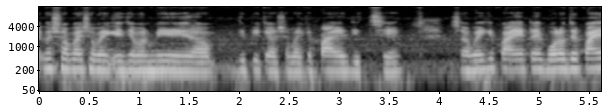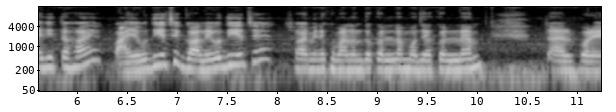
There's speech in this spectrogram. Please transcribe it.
এবার সবাই সবাই এই যে আমার মেয়েরা, দীপিকা সবাইকে পায়ে দিচ্ছে। সবাইকে পায়েটাই বড়দের পায়ে দিতে হয়। পায়েও দিয়েছে, গলেও দিয়েছে। সবাই মিলে খুব আনন্দ করলাম, মজা করলাম। তারপরে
